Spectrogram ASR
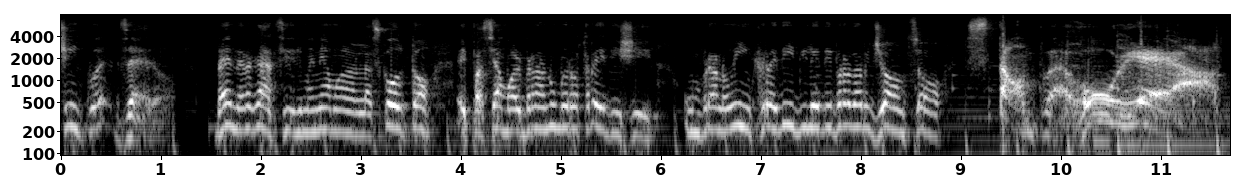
5-0. Bene ragazzi, rimaniamo all'ascolto e passiamo al brano numero 13, un brano incredibile di Brother Johnson, Stomp! Oh yeah!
